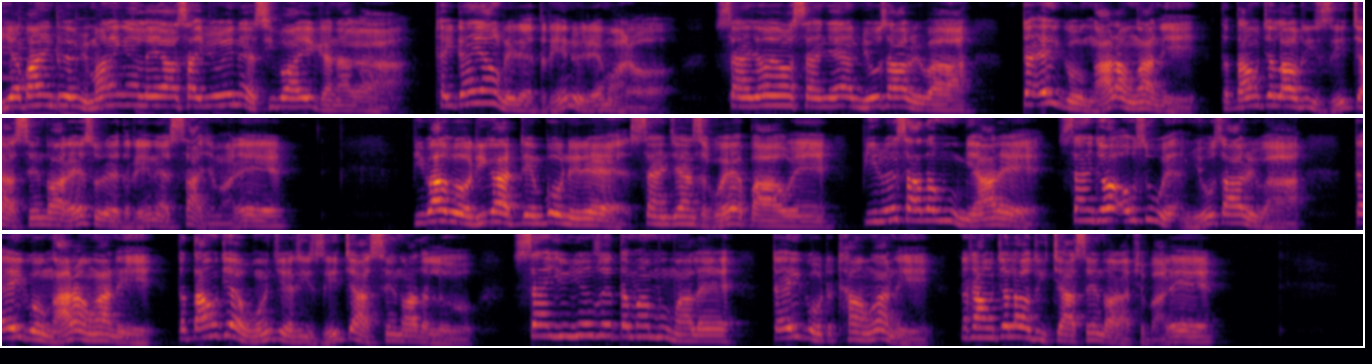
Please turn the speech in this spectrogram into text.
ရက်ပိုင်းအတွင်းမြန်မာနိုင်ငံလေယာစိုက်ပျိုးရေးနဲ့စီးပွားရေးကဏ္ဍကထိပ်တန်းရောက်နေတဲ့သတင်းတွေထဲမှာတော့စံရောရောစံချမ်းအမျိုးအစားတွေပါတအိတ်ကို9000ကနေ1000ကျပ်လောက်ထိဈေးကျဆင်းသွားတယ်ဆိုတဲ့သတင်းနဲ့စကြပါတယ်။ပြည်ပကိုအဓိကတင်ပို့နေတဲ့စံချမ်းစကွဲအပါအဝင် ပြည်တွင်းစားသုံးမှုများတဲ့စံကြောအုပ်စုဝင်အမျိုးအစားတွေပါတအိတ်ကို9000ကနေ1000ကျပ်ဝန်းကျင်ထိဈေးကျဆင်းသွားတယ်လို့စံယူညွှန်းစေးတတ်မှတ်မှုမှာလည်းတအိတ်ကို1000ကနေ2000ကျပ်လောက်ထိကျဆင်းသွားတာဖြစ်ပါတယ်။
